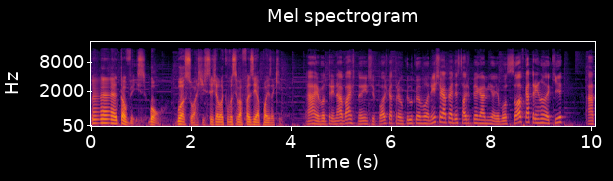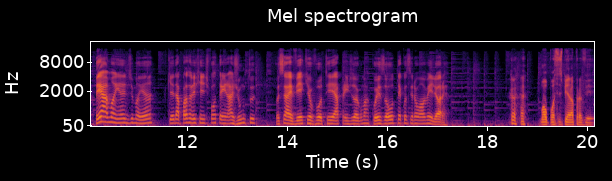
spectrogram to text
É, talvez. Bom, boa sorte, seja lá o que você vai fazer após aqui. Ah, eu vou treinar bastante. Pode ficar tranquilo que eu não vou nem chegar perto desse tal de pergaminho aí. Eu vou só ficar treinando aqui até amanhã de manhã. Porque da próxima vez que a gente for treinar junto, você vai ver que eu vou ter aprendido alguma coisa ou ter conseguido uma melhora. Mal posso esperar para ver.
